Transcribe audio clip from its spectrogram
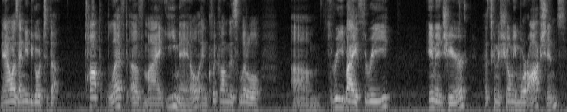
now is I need to go to the top left of my email and click on this little um, three by three image here. That's going to show me more options.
